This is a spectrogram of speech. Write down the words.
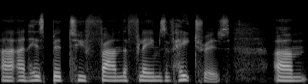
uh, and his bid to fan the flames of hatred. Um,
